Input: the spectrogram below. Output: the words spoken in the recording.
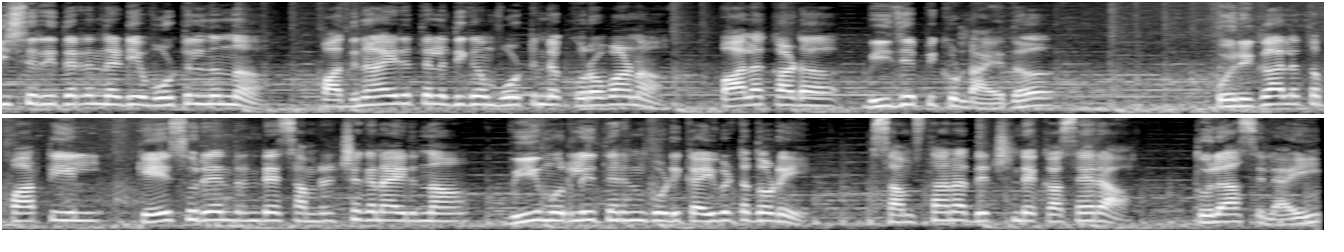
ഈ ശ്രീധരൻ നേടിയ വോട്ടിൽ നിന്ന് പതിനായിരത്തിലധികം വോട്ടിന്റെ കുറവാണ് പാലക്കാട് ബി ജെ പിക്കുണ്ടായത്. ഒരു കാലത്ത് പാർട്ടിയിൽ കെ സുരേന്ദ്രന്റെ സംരക്ഷകനായിരുന്ന വി മുരളീധരൻ കൂടി കൈവിട്ടതോടെ സംസ്ഥാന അധ്യക്ഷന്റെ കസേര തുലാസിലായി.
